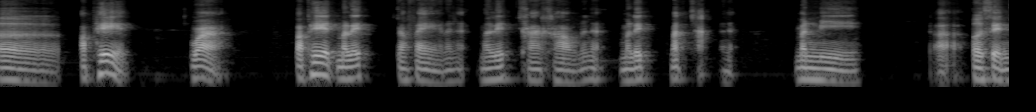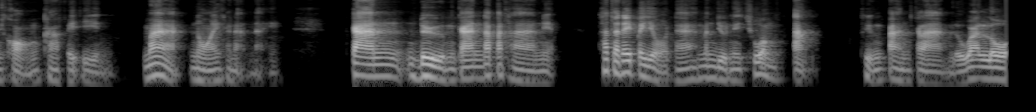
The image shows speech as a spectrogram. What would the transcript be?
เอ่อประเภทว่าประเภทเมล็ดกาแฟนั่นนะเมล็ดคาคาวนั่นนะเมล็ดมัทฉะนั่นนะมันมีเปอร์เซ็นต์ของคาเฟอีนมากน้อยขนาดไหน การดื่มการรับประทานเนี่ยถ้าจะได้ประโยชน์นะมันอยู่ในช่วงต่ำถึงปานกลาง หรือว่า low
